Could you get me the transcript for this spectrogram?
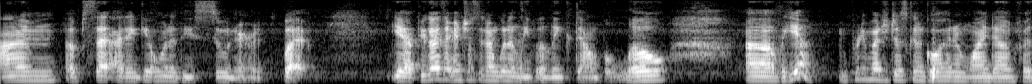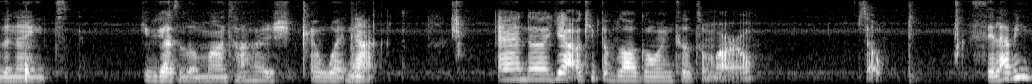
I'm upset I didn't get one of these sooner, but yeah, if you guys are interested, I'm going to leave a link down below. Uh, but yeah, I'm pretty much just going to go ahead and wind down for the night. Give you guys a little montage and whatnot. And uh, yeah, I'll keep the vlog going till tomorrow. So, c'est la vie.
